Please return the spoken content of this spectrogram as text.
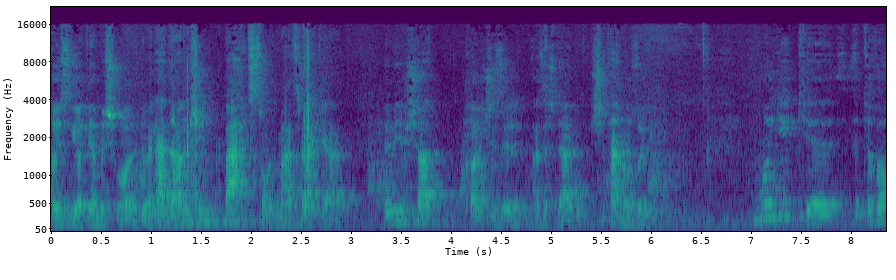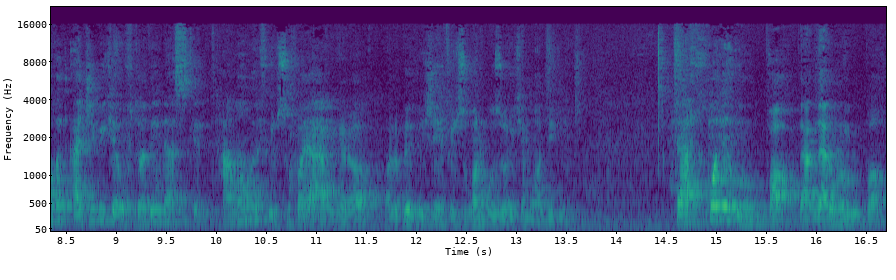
های زیادی هم بهش وارده. ولی حداقل میشه این بحث رو مطرح کرد. ببینیم شاید کار چیزی ازش در بیاد. چه تناظری؟ ما یک اتفاق عجیبی که افتاده این است که تمام فیلسوفای عقلگرا حالا به ویژه این فیلسوفان بزرگی که ما دیدیم در خود اروپا در درون اروپا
